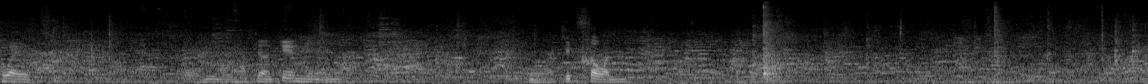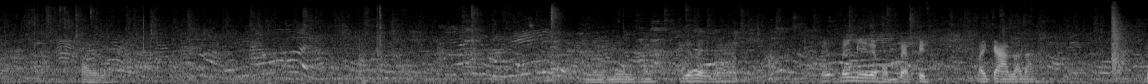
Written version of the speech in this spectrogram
ช่วยโอ้มีอะไรครับเจอเกมมีอะไรนี่โอ้คิดโซนโอ้โหไปแล้วมีมีไหมมีอะไรอีกไหมครับ ไม่ไม่มีเลยผมแบบปิดรายการแล้วนะเบ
